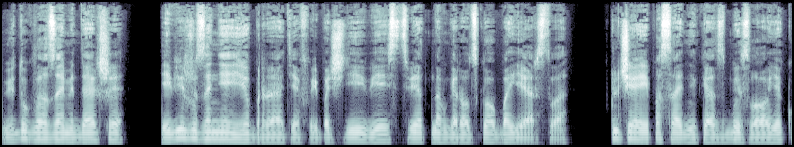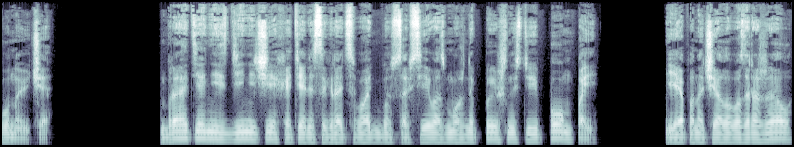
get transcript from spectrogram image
веду глазами дальше и вижу за ней ее братьев и почти весь цвет новгородского боярства, включая и посадника Сбыслова Якуновича. Братья Нездиничи хотели сыграть свадьбу со всей возможной пышностью и помпой. Я поначалу возражал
